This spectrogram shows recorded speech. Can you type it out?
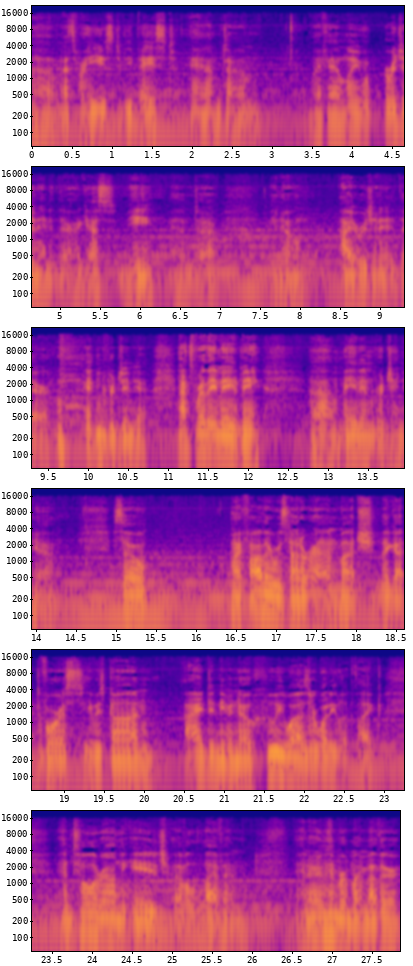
Um, that's where he used to be based, and um, my family originated there, I guess. Me and, uh, you know, I originated there in Virginia. That's where they made me. Uh, made in Virginia. So, my father was not around much. They got divorced. He was gone. I didn't even know who he was or what he looked like until around the age of 11. And I remember my mother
